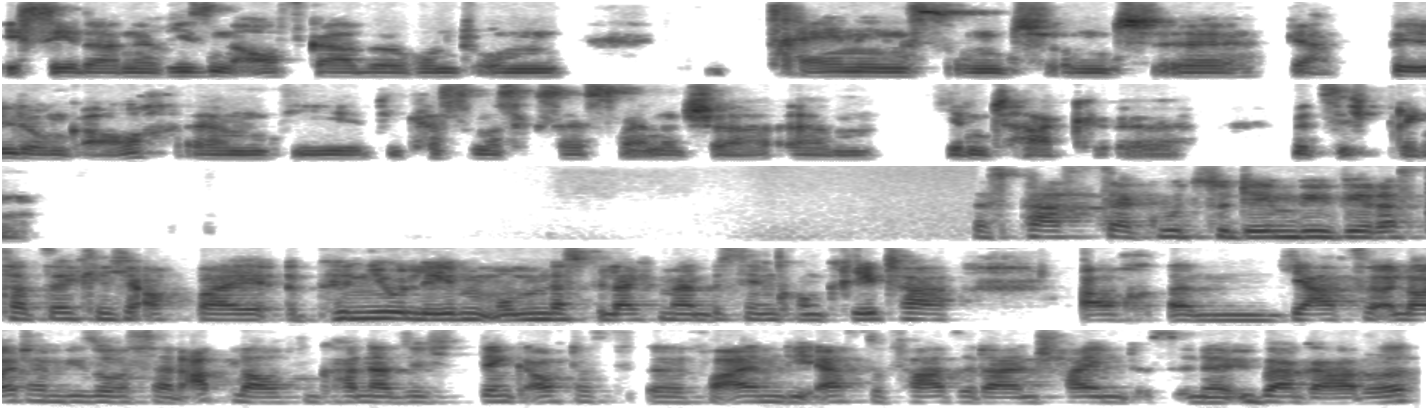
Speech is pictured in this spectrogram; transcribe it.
ich sehe da eine Riesenaufgabe rund um Trainings und, und äh, ja, Bildung auch, ähm, die die Customer Success Manager ähm, jeden Tag äh, mit sich bringen. Das passt sehr gut zu dem, wie wir das tatsächlich auch bei Pinio leben, um das vielleicht mal ein bisschen konkreter auch ähm, ja, zu erläutern, wie sowas dann ablaufen kann. Also ich denke auch, dass äh, vor allem die erste Phase da entscheidend ist in der Übergabe.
